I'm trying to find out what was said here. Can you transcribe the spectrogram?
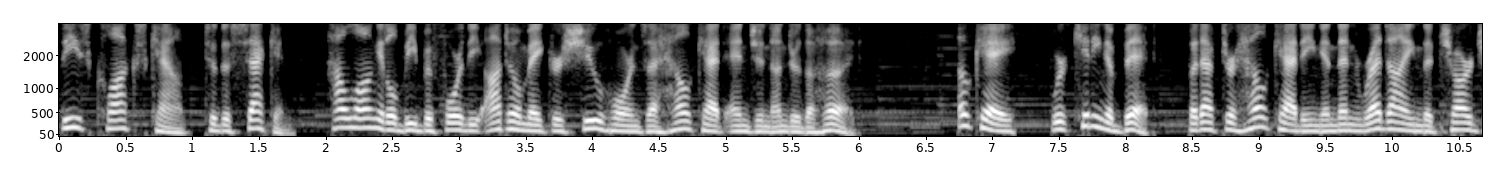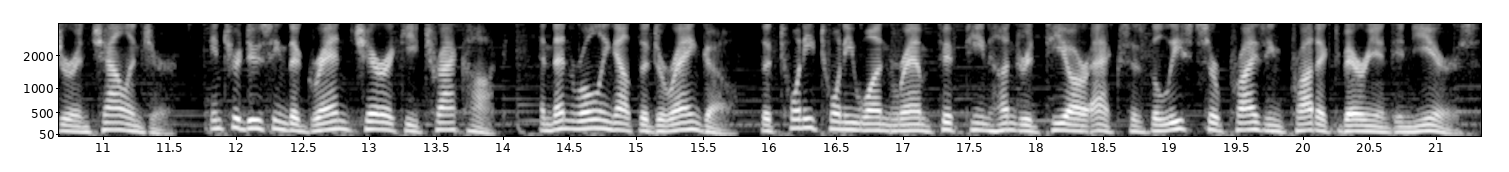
These clocks count, to the second, how long it'll be before the automaker shoehorns a Hellcat engine under the hood. Okay, we're kidding a bit, but after Hellcatting and then red-eyeing the Charger and Challenger, introducing the Grand Cherokee Trackhawk, and then rolling out the Durango, the 2021 Ram 1500 TRX is the least surprising product variant in years.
